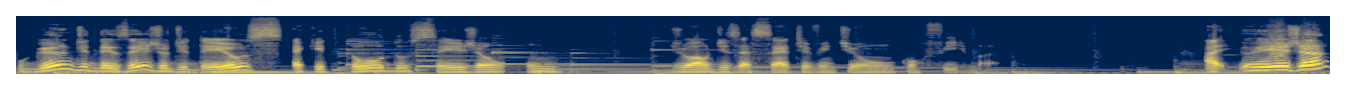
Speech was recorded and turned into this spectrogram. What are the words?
O grande desejo de Deus é que todos sejam um João 17, 21 confirma. A igreja,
